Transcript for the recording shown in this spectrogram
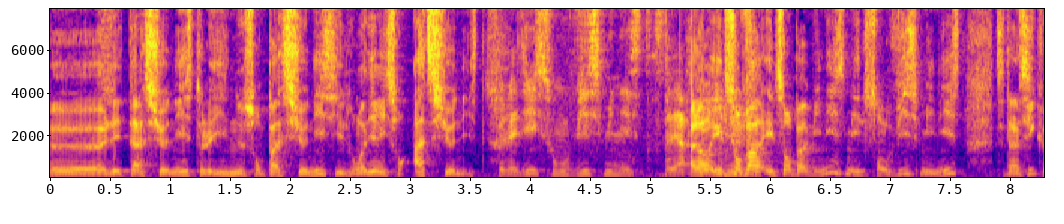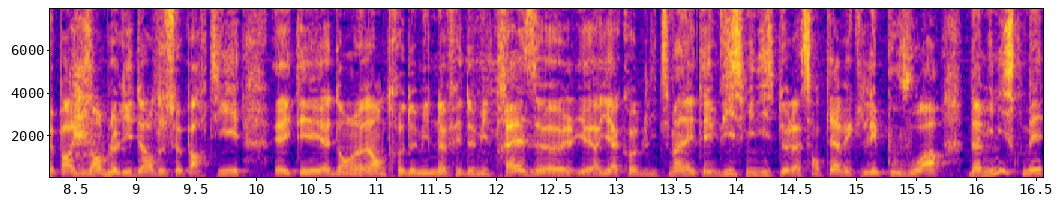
euh, l'État sioniste. Ils ne sont pas sionistes, on va dire ils sont asionistes. Cela dit, ils sont vice-ministres. Alors ils ne sont, pas, ils sont pas ministres, mais ils sont vice-ministres. C'est ainsi que par exemple le leader de ce parti a été dans, entre 2009 et 2013, euh, Jacob Litzman a été vice-ministre de la Santé avec les pouvoirs d'un ministre, mais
